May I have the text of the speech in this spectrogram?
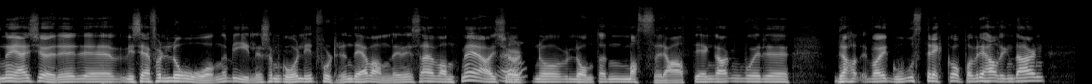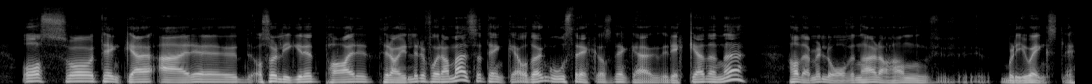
når jeg kjører eh, Hvis jeg får låne biler som går litt fortere enn det jeg vanligvis er vant med Jeg har kjørt noe, lånt en Maserati en gang hvor eh, det var en god strekke oppover i Hallingdalen. Og så tenker jeg er eh, Og så ligger det et par trailere foran meg, så tenker jeg, og det er en god strekke, og så tenker jeg rekker jeg denne? Hadde jeg med loven her, da. Han blir jo engstelig.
